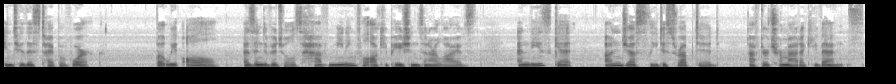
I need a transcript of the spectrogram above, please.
into this type of work. But we all, as individuals, have meaningful occupations in our lives, and these get unjustly disrupted after traumatic events.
